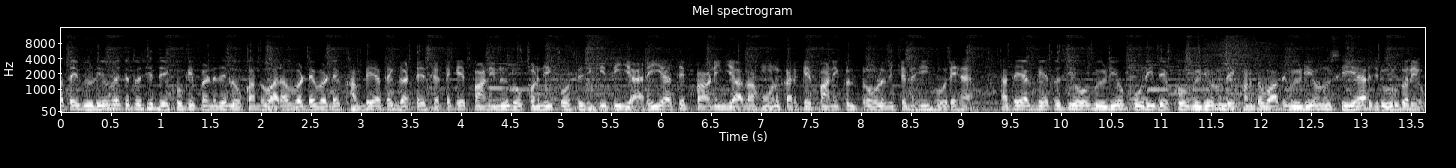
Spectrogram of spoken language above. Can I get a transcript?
ਅਤੇ ਵੀਡੀਓ ਵਿੱਚ ਤੁਸੀਂ ਦੇਖੋ ਕਿ ਪਿੰਡ ਦੇ ਲੋਕਾਂ ਦੁਆਰਾ ਵੱਡੇ ਵੱਡੇ ਖੰਭੇ ਅਤੇ ਗੱਟੇ ਸਿੱਟ ਕੇ ਪਾਣੀ ਨੂੰ ਰੋਕਣ ਦੀ ਕੋਸ਼ਿਸ਼ ਕੀਤੀ ਜਾ ਰਹੀ ਹੈ ਅਤੇ ਪਾਣੀ ਜ਼ਿਆਦਾ ਹੋਣ ਕਰਕੇ ਪਾਣੀ ਕੰਟਰੋਲ ਵਿੱਚ ਨਹੀਂ ਹੋ ਰਿਹਾ ਅਤੇ ਅੱਗੇ ਤੁਸੀਂ ਉਹ ਵੀਡੀਓ ਪੂਰੀ ਦੇਖੋ। ਵੀਡੀਓ ਨੂੰ ਦੇਖਣ ਤੋਂ ਬਾਅਦ ਵੀਡੀਓ ਨੂੰ ਸ਼ੇਅਰ ਜ਼ਰੂਰ ਕਰਿਓ।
